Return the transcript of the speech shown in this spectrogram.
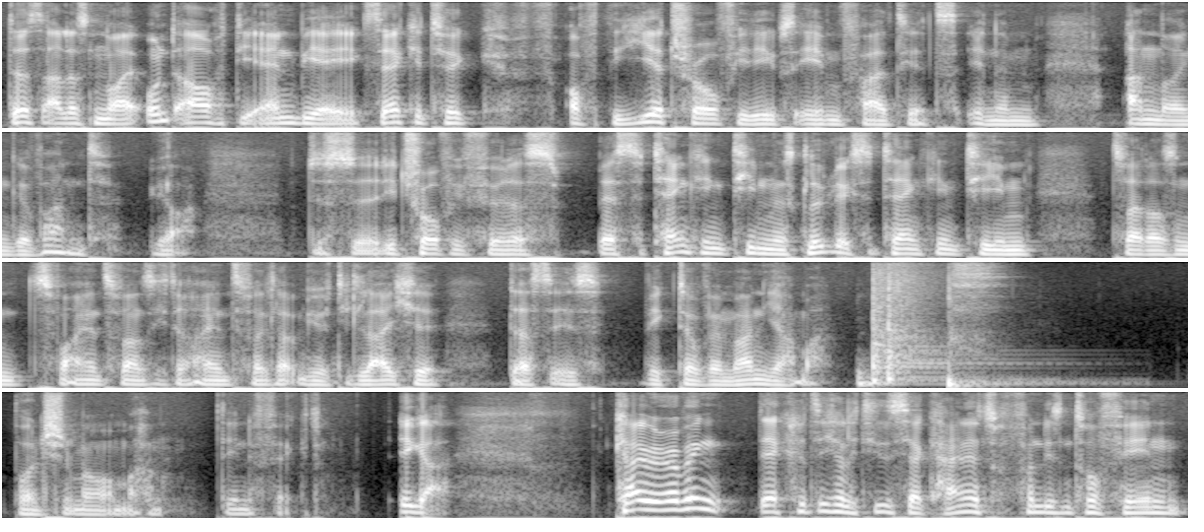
Das ist alles neu. Und auch die NBA Executive of the Year Trophy, die gibt es ebenfalls jetzt in einem anderen Gewand. Ja, das, äh, die Trophy für das beste Tanking-Team, das glücklichste Tanking-Team 2022, 2023, glaube ich, die gleiche. Das ist Victor Wembanyama. Wollte ich schon mal machen, den Effekt. Egal. Kyrie Irving, der kriegt sicherlich dieses Jahr keine von diesen Trophäen.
